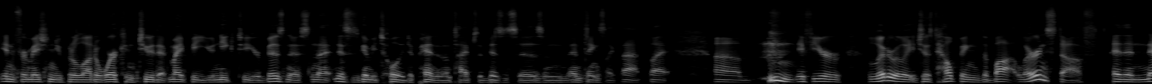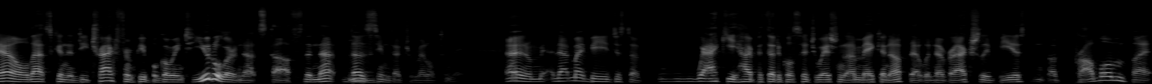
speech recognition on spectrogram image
information you put a lot of work into that might be unique to your business, and that this is going to be totally dependent on types of businesses and and things like that. But um, if you're literally just helping the bot learn stuff, and then now that's going to detract from people going to you to learn that stuff, then that does mm. seem detrimental to me. I don't know, that might be just a wacky hypothetical situation I'm making up that would never actually be a, a problem, but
